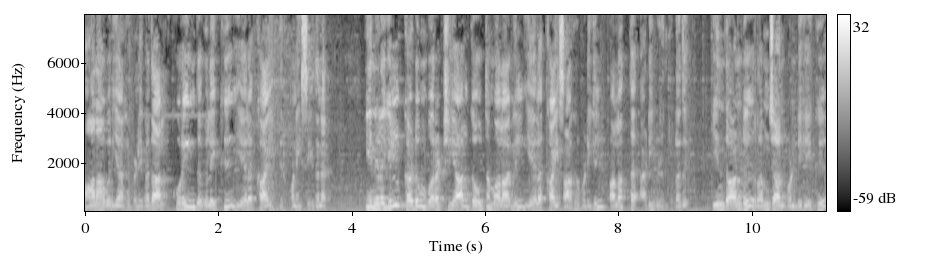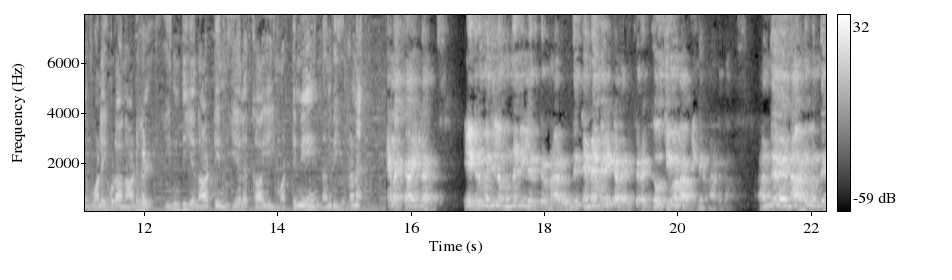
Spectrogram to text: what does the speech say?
மானாவரியாக விளைவதால் குறைந்த விலைக்கு ஏலக்காய் விற்பனை செய்தனர். இந்நிலையில் கடும் வறட்சியால் கௌதமாலாவில் ஏலக்காய் சாகுபடியில் பலத்த அடி விழுந்துள்ளது. இந்த ஆண்டு ரம்ஜான் பண்டிகைக்கு வளைகுடா நாடுகள் இந்திய நாட்டின் ஏலக்காயை மட்டுமே நம்பியுள்ளன ஏலக்காயில ஏற்றுமதியில முன்னணியில் இருக்கிற நாடு வந்து தென் அமெரிக்கால இருக்கிற கௌதிமலா அப்படிங்கிற நாடு தான் அந்த நாடு வந்து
